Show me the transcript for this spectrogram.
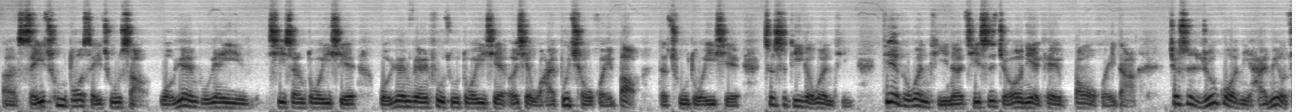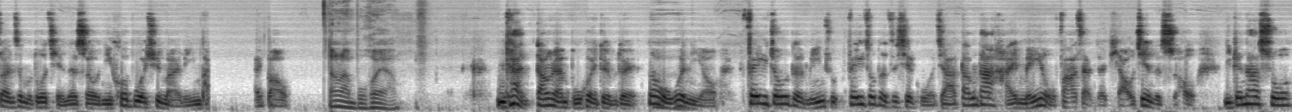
呃，谁出多谁出少，我愿不愿意牺牲多一些？我愿不愿意付出多一些，而且我还不求回报的出多一些，这是第一个问题。第二个问题呢，其实九欧你也可以帮我回答，就是如果你还没有赚这么多钱的时候，你会不会去买名牌包？当然不会啊。你看，当然不会，对不对？那我问你哦。非洲的民主，非洲的这些国家，当他还没有发展的条件的时候，你跟他说，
